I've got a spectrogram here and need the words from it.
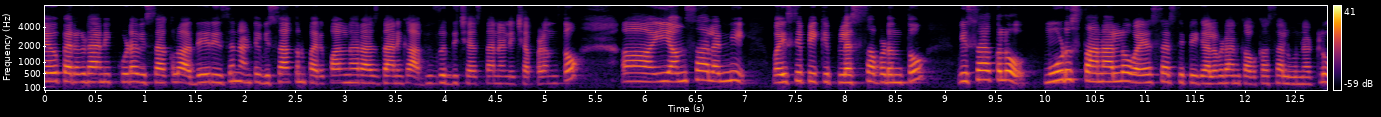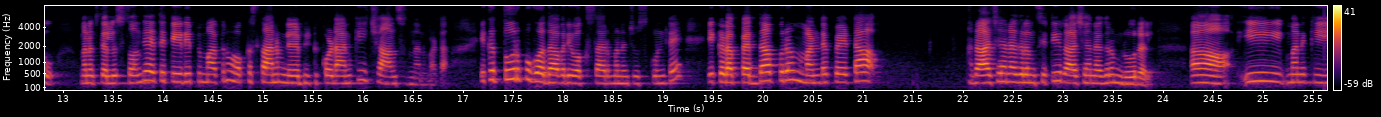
వేవ్ పెరగడానికి కూడా విశాఖలో అదే రీజన్ అంటే విశాఖను పరిపాలనా రాజధానిగా అభివృద్ధి చేస్తానని చెప్పడంతో ఈ అంశాలన్నీ వైసీపీకి ప్లస్ అవ్వడంతో విశాఖలో మూడు స్థానాల్లో వైఎస్ఆర్సీపీ గెలవడానికి అవకాశాలు ఉన్నట్లు మనకు తెలుస్తోంది. అయితే టీడీపీ మాత్రం ఒక స్థానం నిలబెట్టుకోవడానికి ఛాన్స్ ఉందన్నమాట. ఇక తూర్పు గోదావరి ఒకసారి మనం చూసుకుంటే ఇక్కడ పెద్దాపురం మండపేట రాజానగరం సిటీ రాజానగరం రూరల్. ఈ మనకి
